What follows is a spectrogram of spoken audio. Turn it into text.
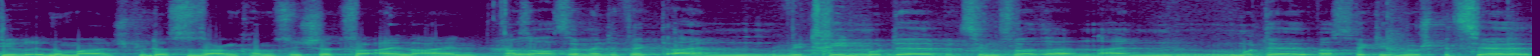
Die normalen Spiele, dass du sagen kannst, ich setze einen ein, Also hast du im Endeffekt ein Vitrinenmodell, beziehungsweise ein, ein Modell, was wirklich nur speziell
